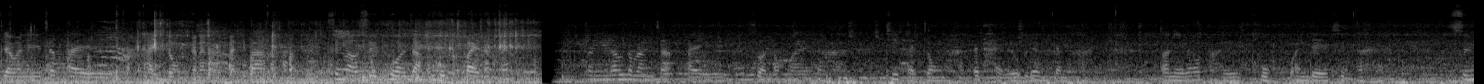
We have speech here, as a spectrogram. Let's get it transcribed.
เดี๋ยววันนี้จะไปไข่จงกันนะคะที่บ้านนะคะ ซึ่งเราซื้อทัวร์จากบุ๊กไปนะคะตอนนี้เรากำลังจะไปสวนดอกไม้นะคะ ที่ไข่จงนะคะไปถ่ายรูปเล่นกันค่ะ ตอนนี้เราไปคุกวันเดย์ทริปนะคะซึ่ง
